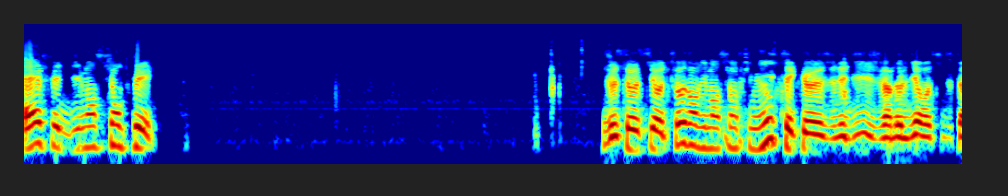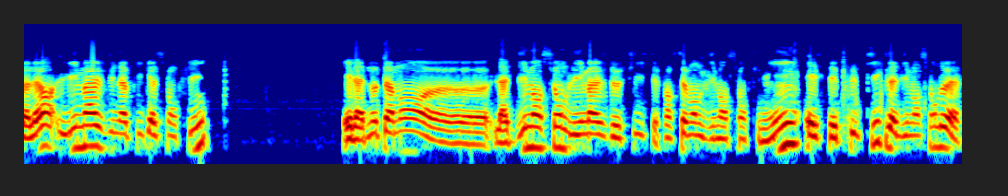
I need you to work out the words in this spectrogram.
F est de dimension P. Je sais aussi autre chose en dimension finie, c'est que, je l'ai dit, je viens de le dire aussi tout à l'heure, l'image d'une application phi, et là notamment euh, la dimension de l'image de phi, c'est forcément de dimension finie, et c'est plus petit que la dimension de f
